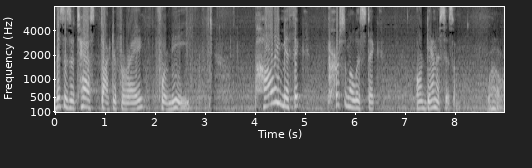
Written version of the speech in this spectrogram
this is a test, Dr. Ferré, for me. Polymythic, personalistic organicism. Wow.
